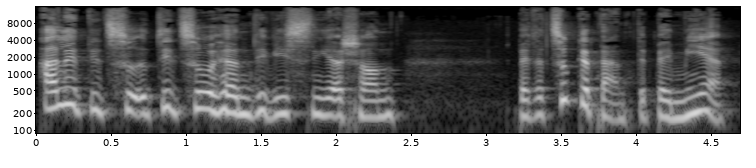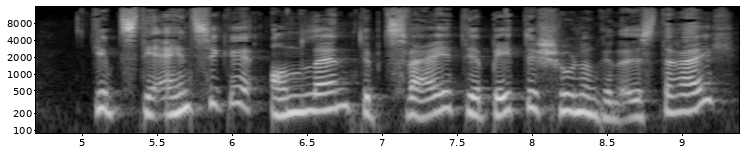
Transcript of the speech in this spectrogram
Alle, die, zu, die zuhören, die wissen ja schon, bei der Zuckertante, bei mir, gibt's die einzige Online-Typ-2-Diabetes-Schulung in Österreich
